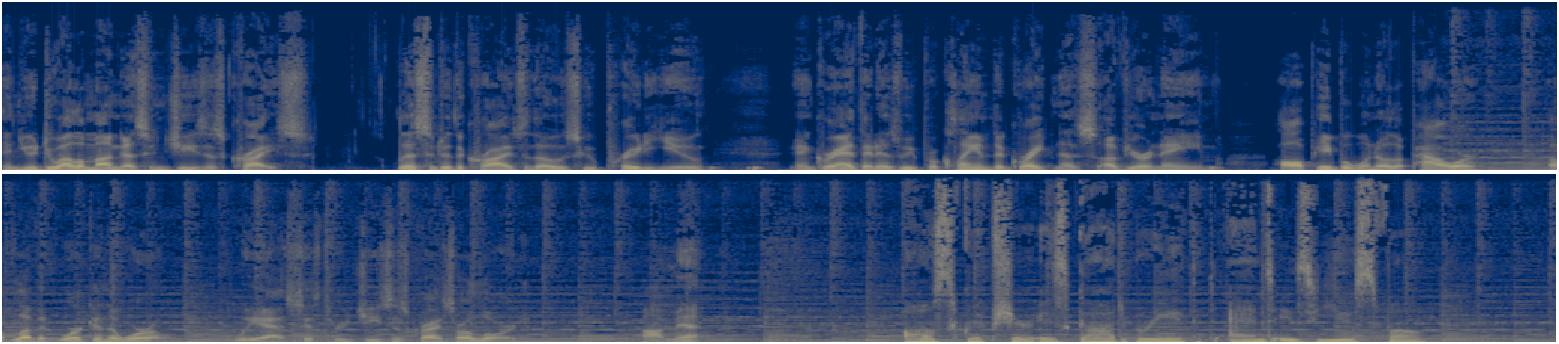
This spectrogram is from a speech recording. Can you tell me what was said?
and you dwell among us in Jesus Christ. Listen to the cries of those who pray to you, and grant that as we proclaim the greatness of your name, all people will know the power of love at work in the world. We ask this through Jesus Christ our Lord. Amen. All scripture is God breathed and is useful.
